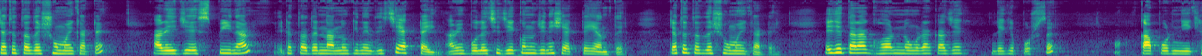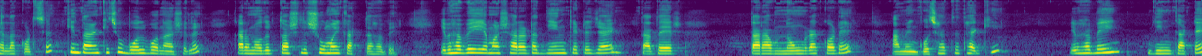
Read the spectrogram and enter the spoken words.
যাতে তাদের সময় কাটে। আর এই যে স্পিনার, এটা তাদের নানু কিনে দিচ্ছে একটাই। আমি বলেছি যে কোনো জিনিস একটাই আনতে, যাতে তাদের সময় কাটে। এই যে তারা ঘর নোংরার কাজে লেগে পড়ছে, কাপড় নিয়ে খেলা করছে, কিন্তু আমি কিছু বলব না আসলে, কারণ ওদের তো আসলে সময় কাটতে হবে। এভাবেই আমার সারাটা দিন কেটে যায়, তাদের, তারা নোংরা করে, আমি গোছাতে থাকি। এভাবেই দিন কাটে।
